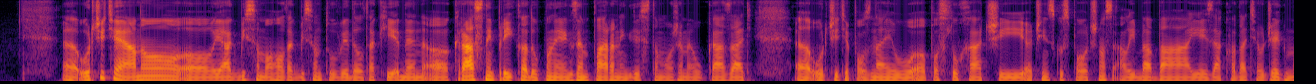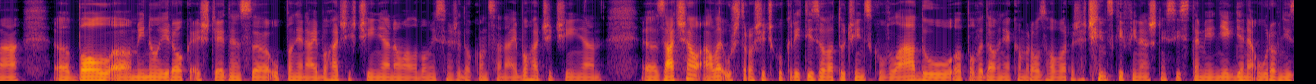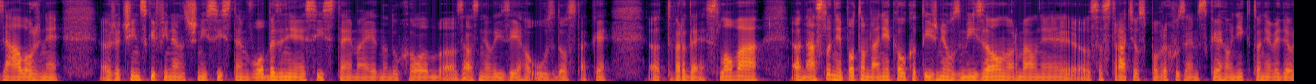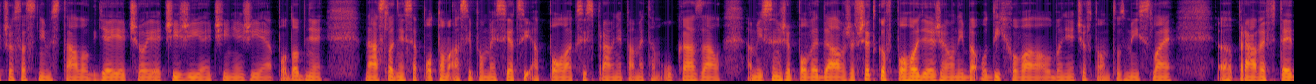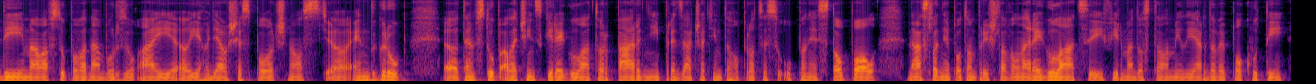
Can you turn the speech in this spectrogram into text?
E, určite áno, ja ak by som mohol, tak by som tu uviedol taký jeden e, krásny príklad, úplne exemplárny, kde si to môžeme ukázať. Určite poznajú poslucháči čínsku spoločnosť Alibaba, jej zakladateľ Jack Ma. Bol minulý rok ešte jeden z úplne najbohatších Číňanov, alebo myslím, že dokonca najbohatší Číňan. Začal ale už trošičku kritizovať tú čínsku vládu, povedal v nejakom rozhovore, že čínsky finančný systém je niekde na úrovni záložne, že čínsky finančný systém vôbec nie je systém a jednoducho zazneli z jeho úst dosť také e, tvrdé slova. E, následne potom na niekoľko týždňov zmizol, normálne e, sa strátil z povrchu zemského, nikto nevedel, čo sa s ním stalo, kde je, čo je, či žije, či nežije a podobne. Následne sa potom asi po mesiaci a pol, ak si správne pamätám, ukázal a myslím, že povedal, že všetko v pohode, že on iba oddychoval alebo niečo v tomto zmysle. Práve vtedy mala vstupovať na burzu aj jeho ďalšia spoločnosť End Group. Ten vstup ale čínsky regulátor pár dní pred začatím toho procesu úplne stopol monopol, následne potom prišla vlna regulácií, firma dostala miliardové pokuty, e,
